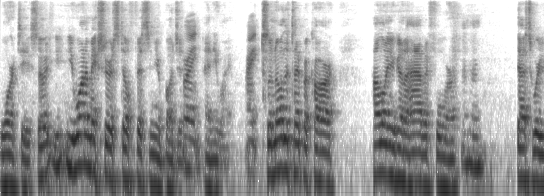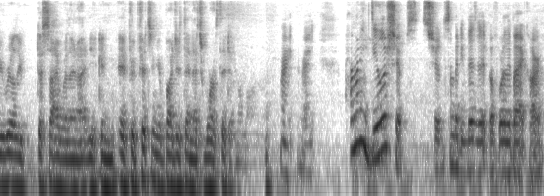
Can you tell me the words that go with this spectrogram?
warranty. So you, you want to make sure it still fits in your budget Right. anyway. Right. So know the type of car, how long you're going to have it for. hmm That's where you really decide whether or not you can. If it fits in your budget, then it's worth it in the long run. Right. Right. How many dealerships should somebody visit before they buy a car?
